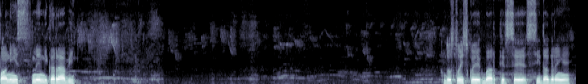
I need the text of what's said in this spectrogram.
पानी इसमें निकल रहा है अभी। दोस्तों, इसको एक बार फिर से सीधा करेंगे।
